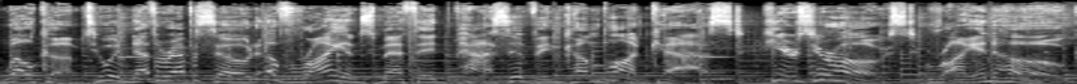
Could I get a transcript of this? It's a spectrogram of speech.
Welcome to another episode of Ryan's Method Passive Income Podcast. Here's your host, Ryan Hogue.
